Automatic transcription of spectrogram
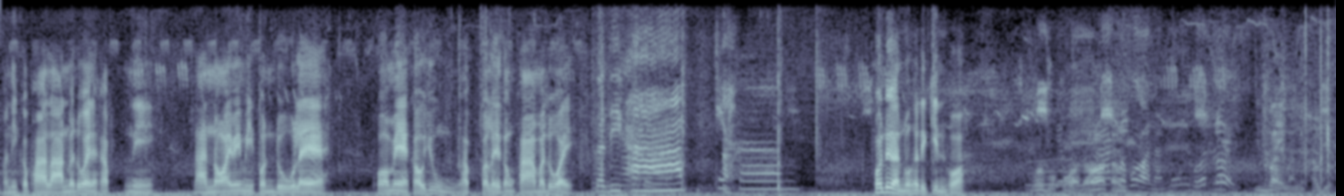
วันนี้ก็พาหลานมาด้วยนะครับ นี่หลานน้อยไม่มีคนดูแล พ่อแม่เขายุ่งครับก็เลยต้องพามาด้วยสวัสดีครับเพราะเดือนมันเคยได้กินพอโอ้ยบ่พอดอกบ่อน่ะมุงเบิดเลย กินใบมันเขาเดียว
